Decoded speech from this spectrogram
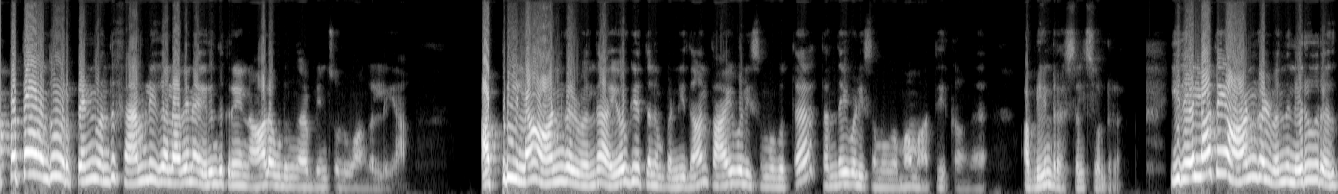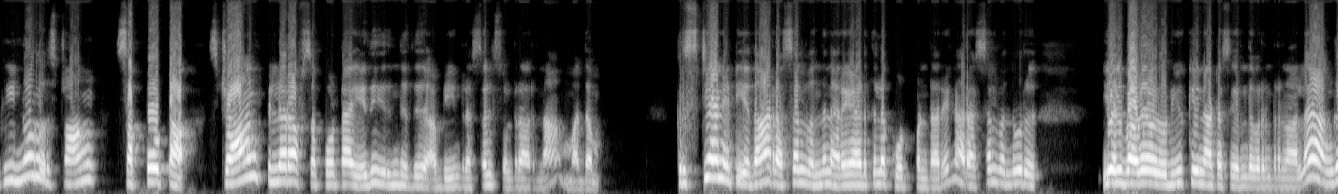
அப்பதான் வந்து ஒரு பெண் வந்து ஃபேமிலி கேர்ளாவே நான் இருந்துக்கிறேன் நாளை விடுங்க அப்படின்னு சொல்லுவாங்க இல்லையா? அப்படிலாம் ஆண்கள் வந்து அயோக்கியத்தனம் பண்ணி தான் தாய் வழி சமூகத்தை தந்தை வழி சமூகமா மாத்திருக்காங்க அப்படின்னு ரசல் சொல்றாரு. இது எல்லாத்தையும் ஆண்கள் வந்து நிறுவுறதுக்கு இன்னொரு ஒரு ஸ்ட்ராங் சப்போர்ட்டா ஸ்ட்ராங் பில்லர் ஆஃப் சப்போர்ட்டா எது இருந்தது அப்படின்னு ரசல் சொல்றாருன்னா மதம். கிறிஸ்டியானிட்டியை தான் ரசல் வந்து நிறைய இடத்துல கோட் பண்றாரு. நான் ரசல் வந்து ஒரு இயல்பாவே ஒரு யூகே நாட்டை சேர்ந்தவர்ன்றனால அங்க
